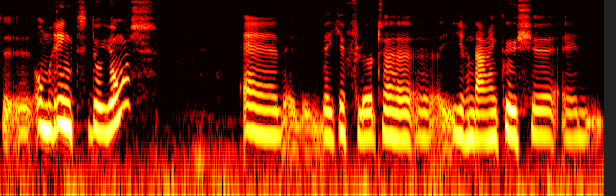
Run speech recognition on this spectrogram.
uh, omringd door jongens. Uh, een beetje flirten, hier en daar een kusje en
